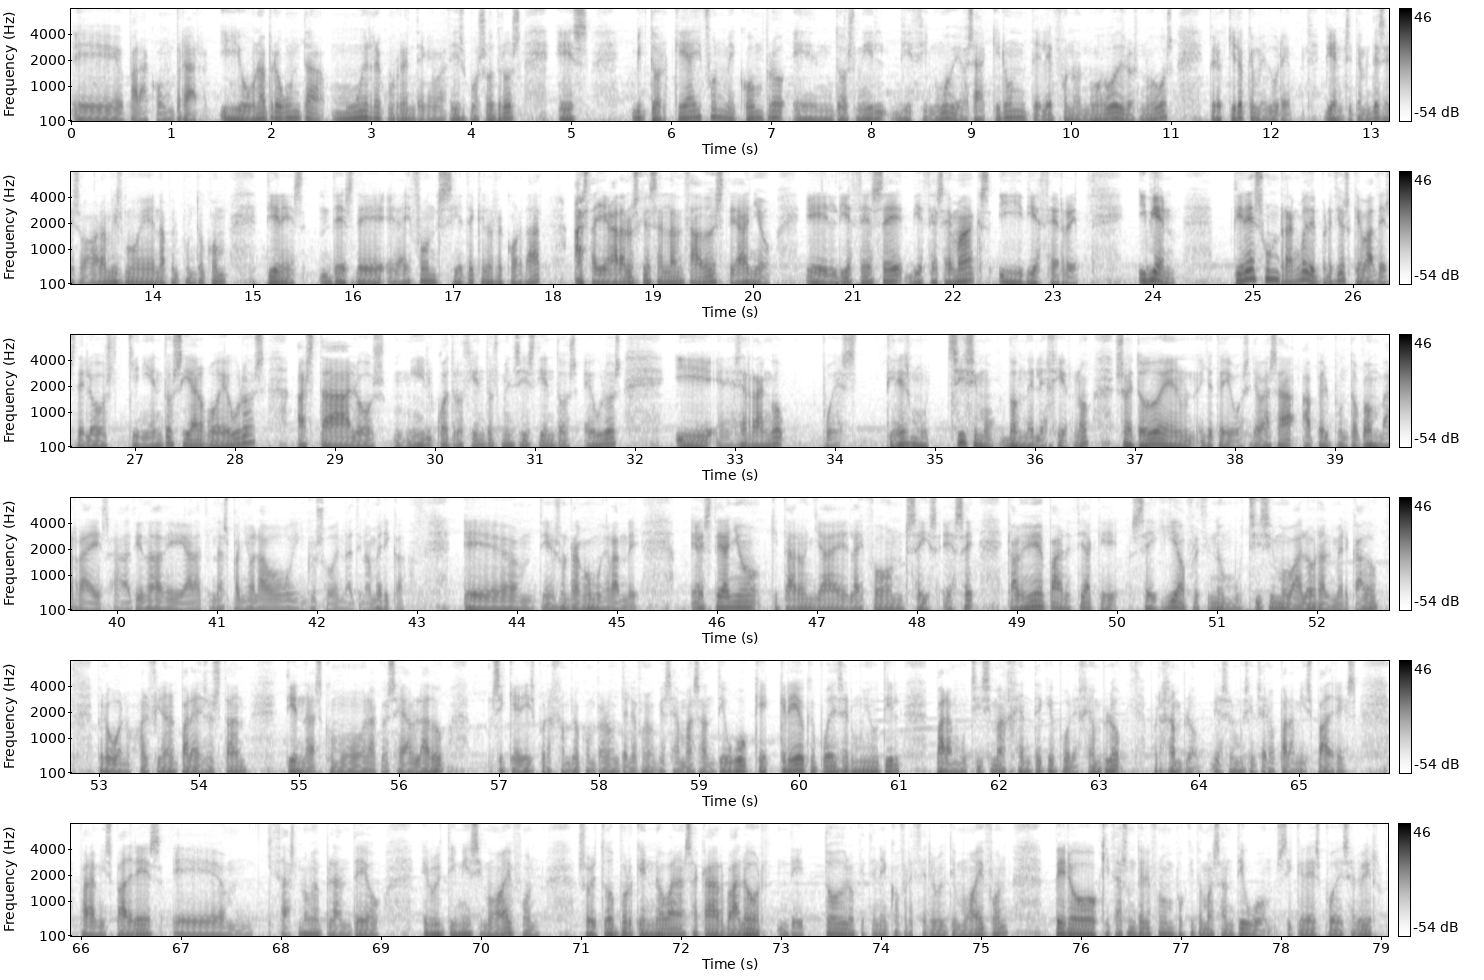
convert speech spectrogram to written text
eh, para comprar. Y una pregunta muy recurrente que me hacéis vosotros es, Víctor, ¿qué iPhone me compro en 2019? O sea, quiero un teléfono nuevo de los nuevos, pero quiero que me dure. Bien, si te metes eso ahora mismo en apple.com, tienes desde el iPhone 7, quiero recordar, hasta llegar a los que se han lanzado este año, el 10S, 10S Max y 10R. Y bien, Tienes un rango de precios que va desde los 500 y algo euros hasta los 1400, 1600 euros y en ese rango pues tienes muchísimo donde elegir, ¿no? Sobre todo en, ya te digo, si te vas a apple.com barra es, a la tienda de, a la tienda española o incluso en Latinoamérica, eh, tienes un rango muy grande. Este año quitaron ya el iPhone 6S, que a mí me parecía que seguía ofreciendo muchísimo valor al mercado, pero bueno, al final para eso están tiendas como la que os he hablado, si queréis, por ejemplo, comprar un teléfono que sea más antiguo, que creo que puede ser muy útil para muchísima gente que, por ejemplo, por ejemplo, voy a ser muy sincero, para mis padres, para mis padres eh, quizás no me planteo el ultimísimo iPhone, sobre todo porque no van a sacar valor de todo lo que tiene que ofrecer el último iPhone, pero quizás un teléfono un poquito más antiguo sí que puede servir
